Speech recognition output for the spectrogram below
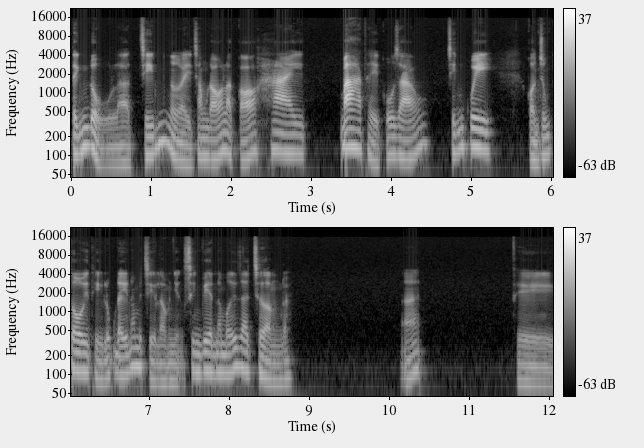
tính đủ là 9 người, trong đó là có hai, ba thầy cô giáo chính quy còn chúng tôi thì lúc đấy nó mới chỉ là những sinh viên nó mới ra trường thôi. Đấy. Thì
